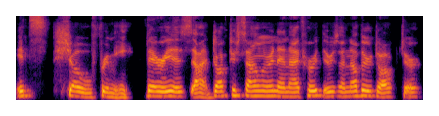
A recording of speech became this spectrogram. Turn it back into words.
It's show for me. There is uh, Dr. Salarin, and I've heard there's another doctor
